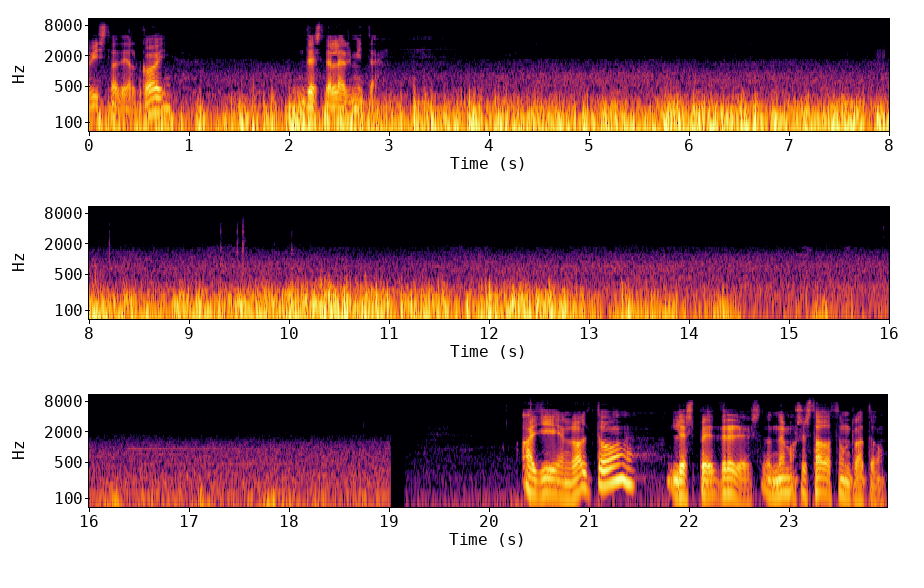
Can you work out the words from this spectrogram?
Vista de Alcoy desde la ermita. allí en lo alto, Les Pedreres, donde hemos estado hace un rato.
